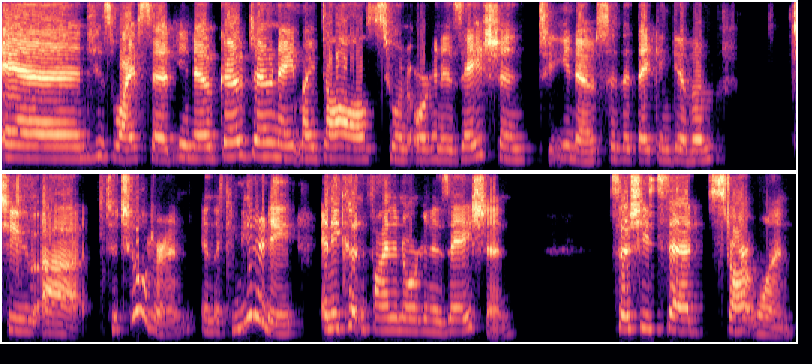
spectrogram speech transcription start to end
and his wife said, you know, go donate my dolls to an organization to, you know, so that they can give them to uh, to children in the community. And he couldn't find an organization, so she said, start one.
